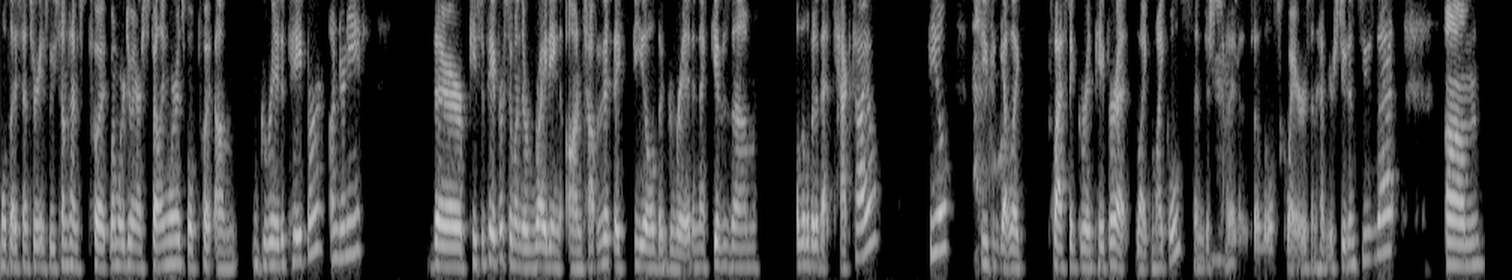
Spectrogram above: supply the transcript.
multi-sensory is we sometimes put when we're doing our spelling words we'll put um, grid paper underneath their piece of paper so when they're writing on top of it they feel the grid and that gives them a little bit of that tactile feel That's so you can cool. get like plastic grid paper at like Michael's and just cut it into little squares and have your students use that. Um,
